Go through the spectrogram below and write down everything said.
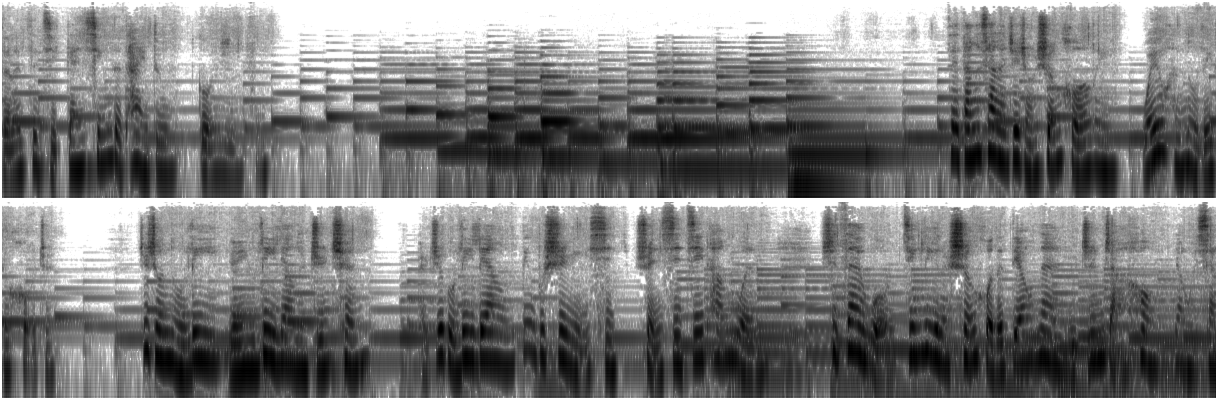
择了自己甘心的态度过日子。在当下的这种生活里，我有很努力的活着。这种努力源于力量的支撑，而这股力量并不是吮吸吮吸鸡汤文。是在我经历了生活的刁难与挣扎后，让我相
